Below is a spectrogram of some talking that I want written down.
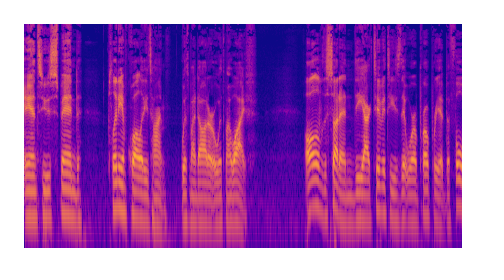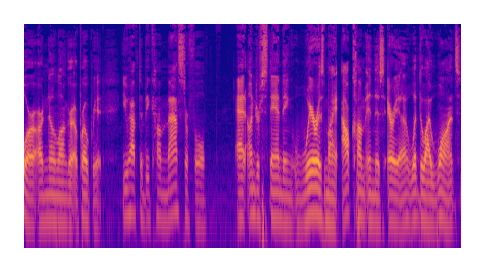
and to spend plenty of quality time with my daughter or with my wife, all of a sudden the activities that were appropriate before are no longer appropriate. You have to become masterful at understanding where is my outcome in this area? What do I want?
